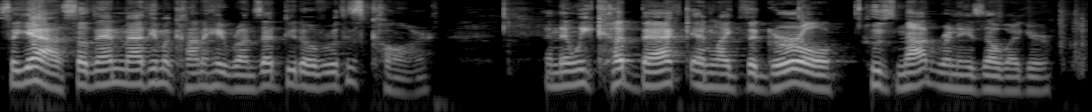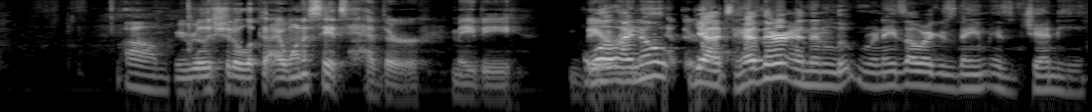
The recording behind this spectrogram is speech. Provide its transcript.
So yeah, so then Matthew McConaughey runs that dude over with his car, and then we cut back and like the girl who's not Renee Zellweger. Um, We really should have looked. I want to say it's Heather, maybe. well, I know, Heather. yeah, it's Heather, and then Lu- Renee Zellweger's name is Jenny,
